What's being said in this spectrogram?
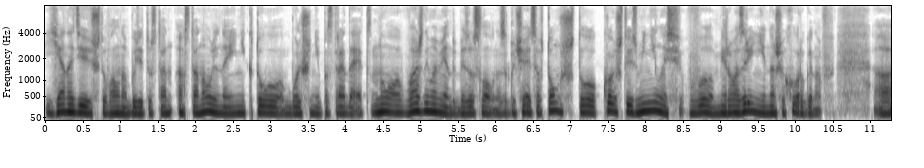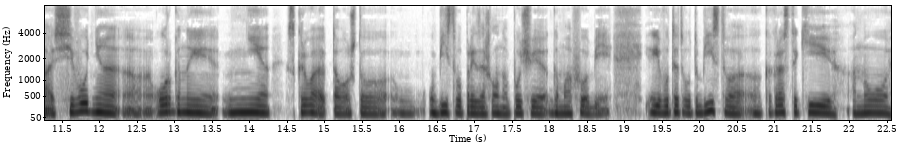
Я надеюсь, что волна будет остановлена, и никто больше не пострадает. Но важный момент момент, безусловно, заключается в том, что кое-что изменилось в мировоззрении наших органов. А, сегодня а, органы не скрывают того, что убийство произошло на почве гомофобии. И вот это вот убийство а, как раз-таки, оно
